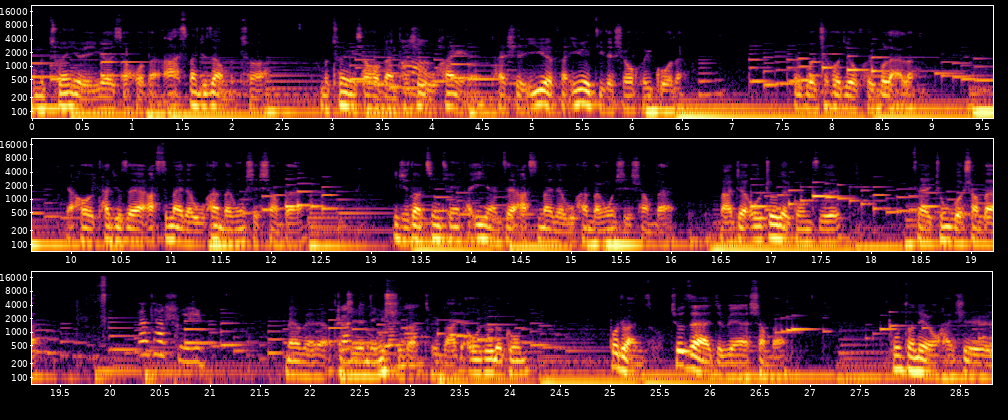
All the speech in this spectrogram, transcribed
我们村有一个小伙伴，阿斯麦就在我们村啊。我们村有个小伙伴，他是武汉人，他是一月份一月底的时候回国的，回国之后就回不来了，然后他就在阿斯麦的武汉办公室上班，一直到今天，他依然在阿斯麦的武汉办公室上班，拿着欧洲的工资，在中国上班。那他属于？没有没有没有，他只是临时的，就是拿着欧洲的工，不转组，就在这边上班，工作内容还是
